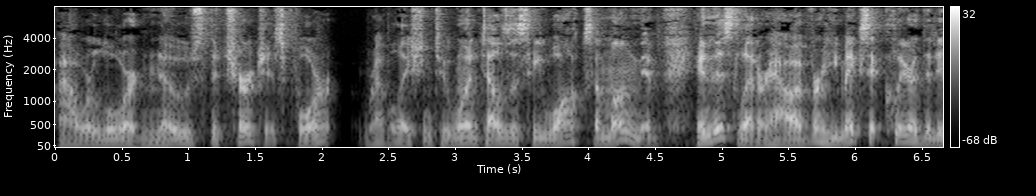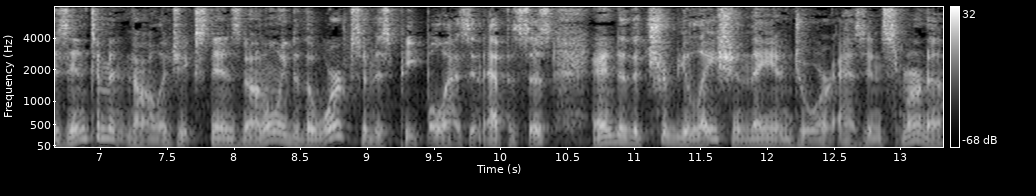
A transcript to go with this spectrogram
our Lord knows the churches, for Revelation 2.1 tells us he walks among them. In this letter, however, he makes it clear that his intimate knowledge extends not only to the works of his people, as in Ephesus, and to the tribulation they endure, as in Smyrna,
